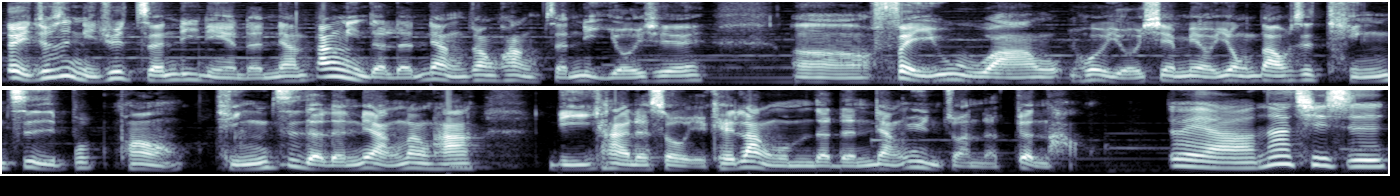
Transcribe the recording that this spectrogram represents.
对，就是你去整理你的能量。当你的能量状况整理有一些呃废物啊，或有一些没有用到是停滞不哦停滞的能量，让它离开的时候，也可以让我们的能量运转的更好。对啊，那其实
